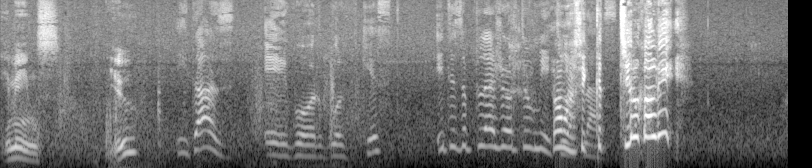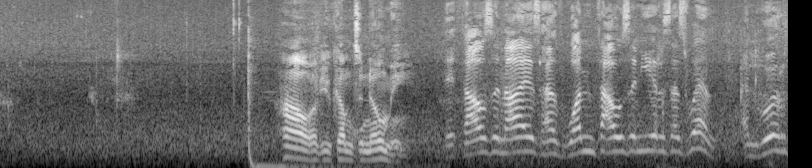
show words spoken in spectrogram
He means you? he does, Eivor Wolfkist. It is a pleasure to meet Oh, you. masih kecil kali. How have you come to know me? The Thousand Eyes have one thousand years as well, and word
